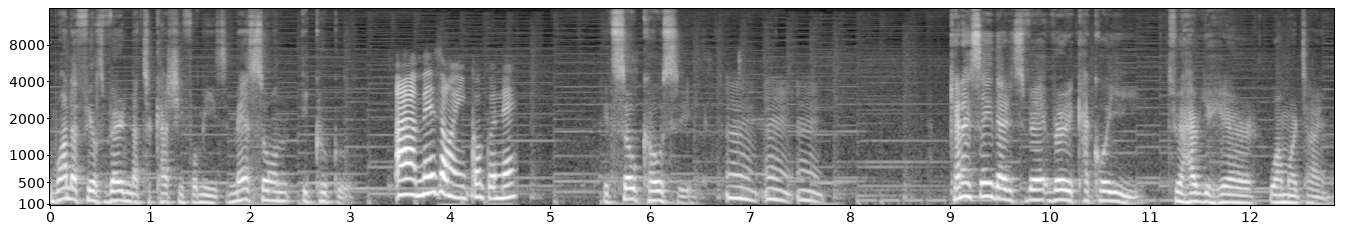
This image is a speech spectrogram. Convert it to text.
one that feels very Natsukashi for me is Maison Ikkoku. Ah, Maison Ikkoku ne. It's so cozy. Mm, mm, mm. Can I say that it's very, very kakkoii to have you here one more time?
